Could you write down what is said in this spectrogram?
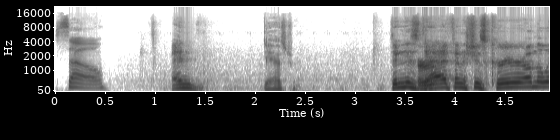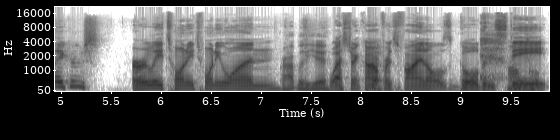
So And Yeah, that's true. didn't his Er- dad finish his career on the Lakers? early 2021 Probably yeah. Western Conference Finals, Golden State,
